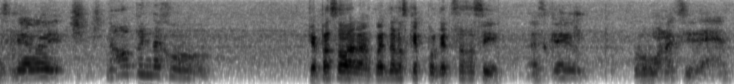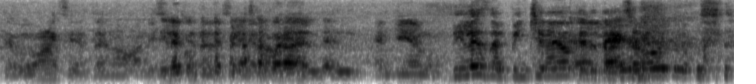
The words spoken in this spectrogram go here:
Es que, güey, No, pendejo. ¿Qué pasó, Alan? Cuéntanos qué, por qué estás así. es que hubo un accidente, hubo un accidente, no, ni Dile con quién te peleaste afuera del, del MGM, güey. Diles del pinche negro que El te traicionó, negro. güey, que lo puse.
